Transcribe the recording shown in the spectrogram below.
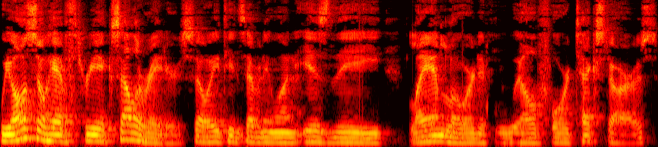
We also have three accelerators. So 1871 is the landlord, if you will, for Techstars.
